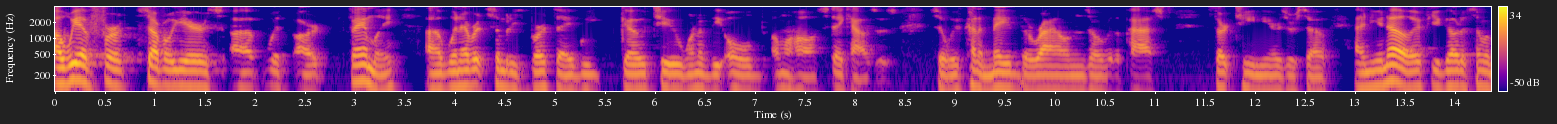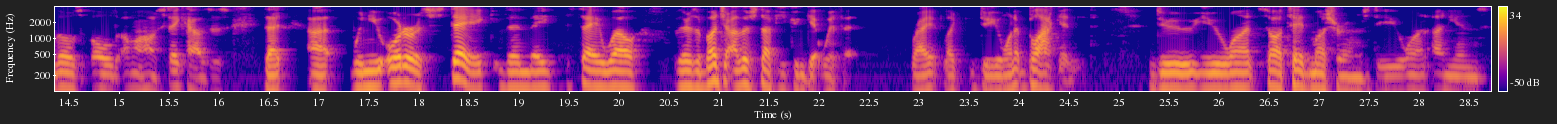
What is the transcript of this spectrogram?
Uh, we have for several years uh, with our family, uh, whenever it's somebody's birthday, we go to one of the old Omaha steakhouses. So we've kind of made the rounds over the past 13 years or so. And you know, if you go to some of those old Omaha steakhouses, that uh, when you order a steak, then they say, well, there's a bunch of other stuff you can get with it right? Like, do you want it blackened? Do you want sauteed mushrooms? Do you want onions?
